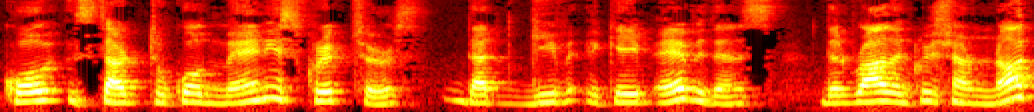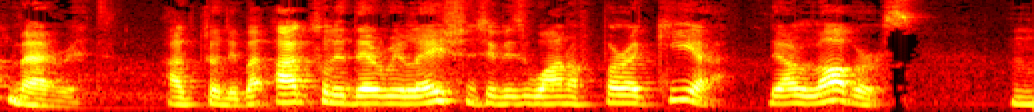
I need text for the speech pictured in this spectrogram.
quote, start to quote many scriptures that give gave evidence that Radha and Krishna are not married, actually, but actually their relationship is one of parakia. They are lovers. Hmm.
